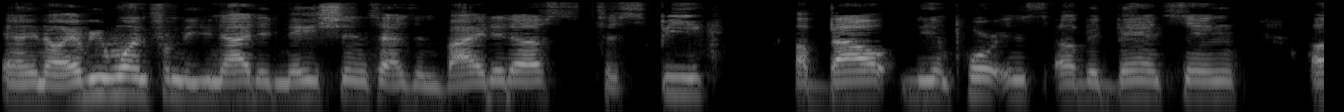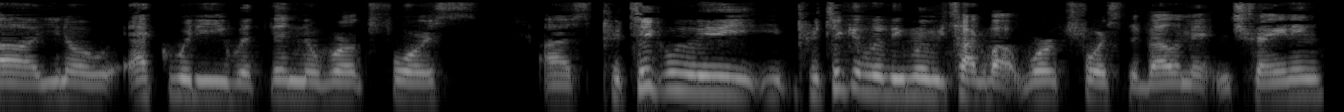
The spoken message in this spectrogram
And you know, everyone from the United Nations has invited us to speak about the importance of advancing, uh, you know, equity within the workforce, uh, particularly particularly when we talk about workforce development and training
